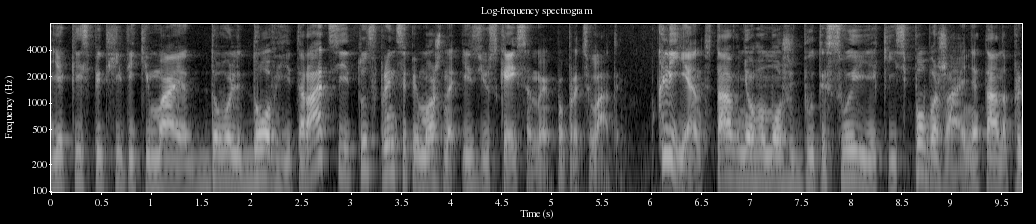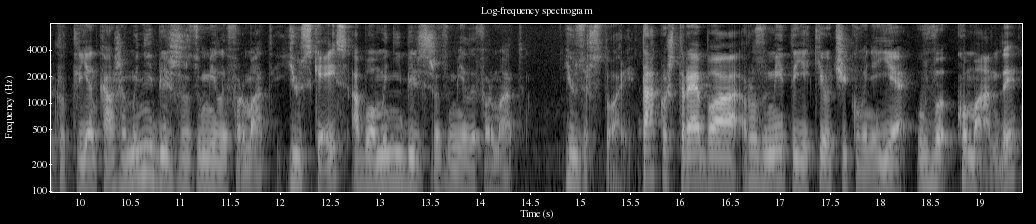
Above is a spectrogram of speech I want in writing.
якийсь підхід, який має доволі довгі ітерації. Тут, в принципі, можна із юзкейсами попрацювати. Клієнт, та в нього можуть бути свої якісь побажання. Та, наприклад, клієнт каже: мені більш зрозумілий формат use case, або мені більш зрозумілий формат user story. Також треба розуміти, які очікування є в команди.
